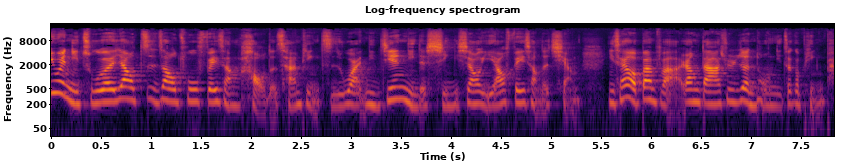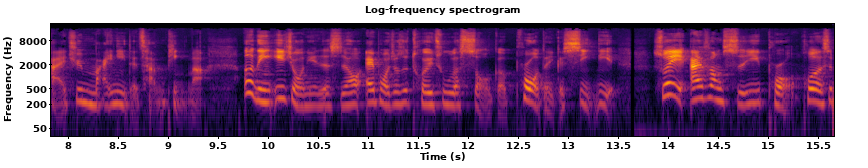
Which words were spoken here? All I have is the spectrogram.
因为你除了要制造出非常好的产品之外，你今天你的行销也要非常的强，你才有办法让大家去认同你这个品牌，去买你的产品嘛。二零一九年的时候，Apple 就是推出了首个 Pro 的一个系列。所以 iPhone 十一 Pro 或者是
